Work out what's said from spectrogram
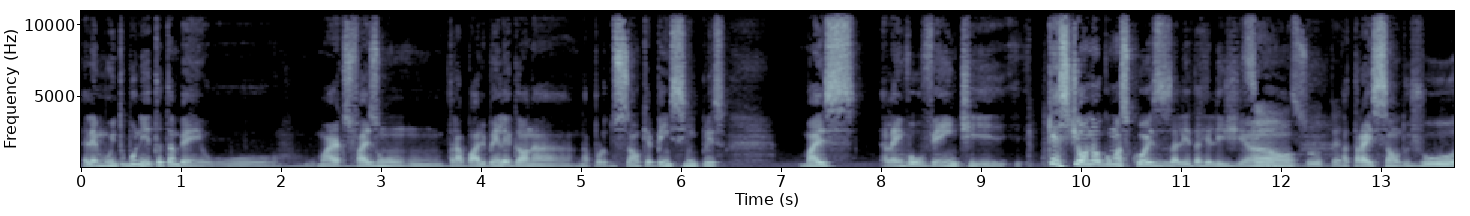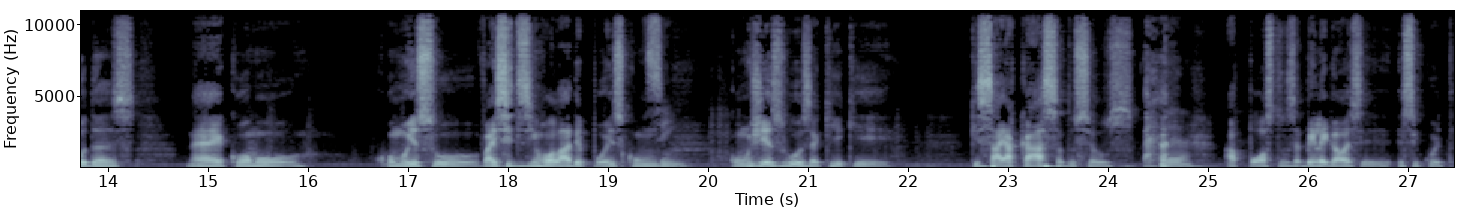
ela é muito bonita também. O, o Marcos faz um, um trabalho bem legal na, na produção, que é bem simples, mas ela é envolvente e questiona algumas coisas ali da religião, Sim, a traição do Judas, né? Como como isso vai se desenrolar depois com Sim. com Jesus aqui que que sai à caça dos seus É. apóstolos. É bem legal esse esse curta.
